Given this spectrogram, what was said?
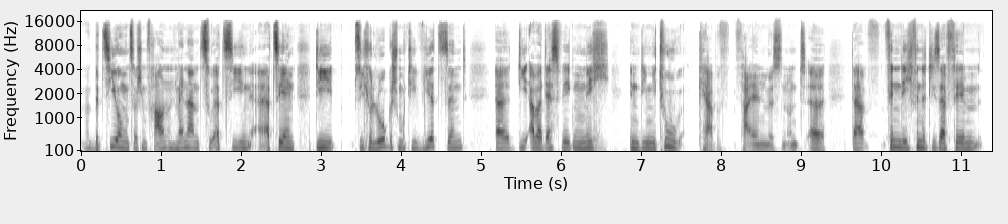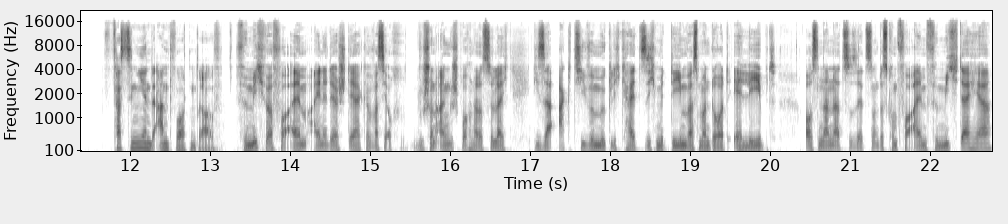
Beziehungen zwischen Frauen und Männern zu erziehen, erzählen, die psychologisch motiviert sind, äh, die aber deswegen nicht in die MeToo-Kerbe fallen müssen. Und äh, da finde ich, findet dieser Film faszinierende Antworten drauf. Für mich war vor allem eine der Stärke, was ja auch du schon angesprochen hattest, so leicht, diese aktive Möglichkeit, sich mit dem, was man dort erlebt, auseinanderzusetzen. Und das kommt vor allem für mich daher,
